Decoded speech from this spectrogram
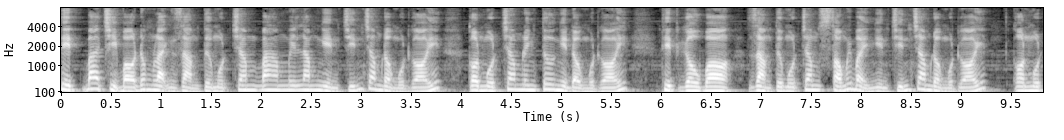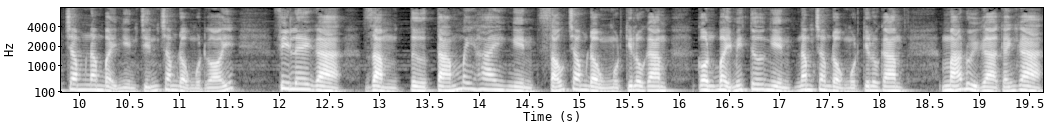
thịt ba chỉ bò đông lạnh giảm từ 135.900 đồng một gói còn 104.000 đồng một gói, thịt gầu bò giảm từ 167.900 đồng một gói còn 157.900 đồng một gói, phi lê gà giảm từ 82.600 đồng một kg còn 74.500 đồng một kg, má đùi gà cánh gà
